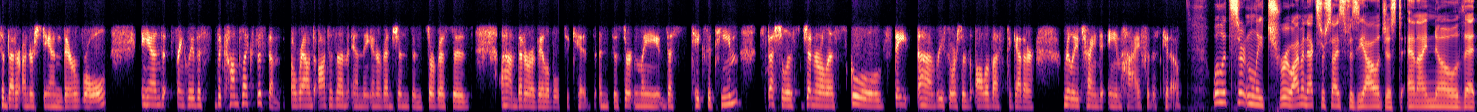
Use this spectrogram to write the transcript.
to better understand their role and frankly, this, the complex system around autism and the interventions and services um, that are available to kids. And so, certainly, this takes a team specialists, generalists, schools, state uh, resources, all of us together, really trying to aim high for this kiddo. Well, it's certainly true. I'm an exercise physiologist, and I know that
